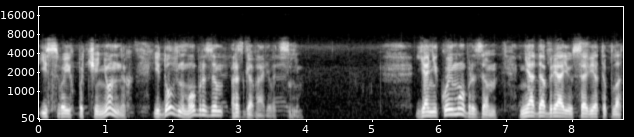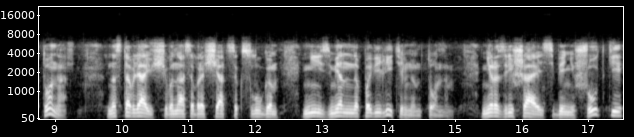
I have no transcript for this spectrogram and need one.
из своих подчиненных и должным образом разговаривать с ним. Я никоим образом не одобряю совета Платона, наставляющего нас обращаться к слугам неизменно повелительным тоном, не разрешая себе ни шутки,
